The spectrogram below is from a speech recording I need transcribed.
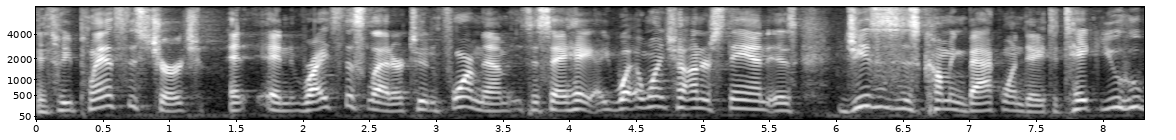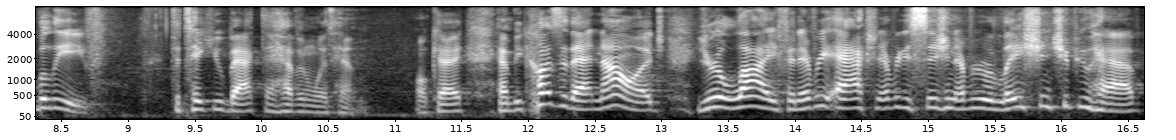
and so he plants this church and, and writes this letter to inform them to say, hey, what I want you to understand is Jesus is coming back one day to take you who believe, to take you back to heaven with him okay? And because of that knowledge, your life and every action, every decision, every relationship you have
